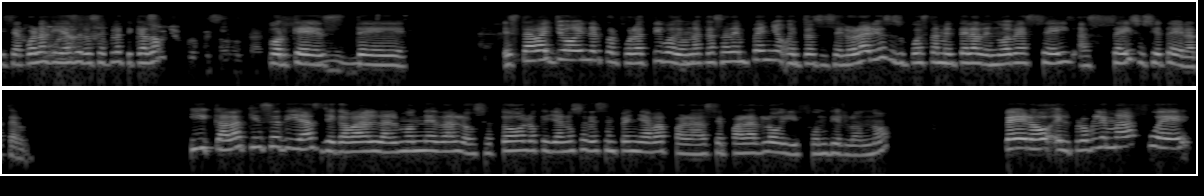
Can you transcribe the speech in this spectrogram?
y se acuerdan que ya se los he platicado, porque este, estaba yo en el corporativo de una casa de empeño, entonces el horario se supuestamente era de 9 a 6, a 6 o 7 de la tarde y cada 15 días llegaba la almoneda, o sea, todo lo que ya no se desempeñaba para separarlo y fundirlo, ¿no? Pero el problema fue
